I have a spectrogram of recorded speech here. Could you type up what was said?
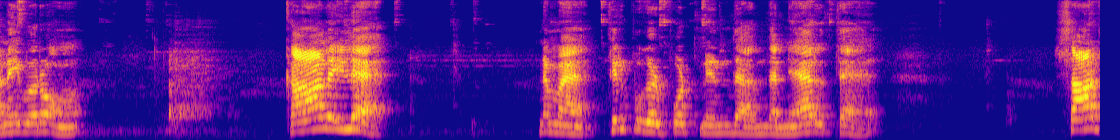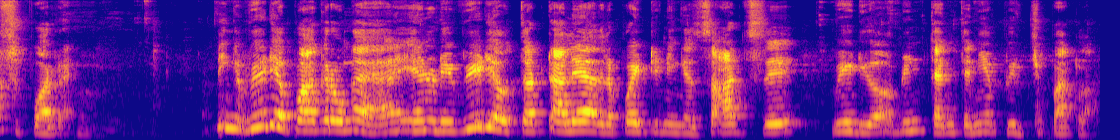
அனைவரும் காலையில் நம்ம திருப்புகழ் போட்டு இருந்த அந்த நேரத்தை ஷார்ட்ஸ் போடுறேன். நீங்கள் வீடியோ பார்க்குறவங்க என்னுடைய வீடியோ தொட்டாலே அதில் போயிட்டு நீங்கள் ஷார்ட்ஸு வீடியோ அப்படின்னு தனித்தனியாக பிரித்து பார்க்கலாம்.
